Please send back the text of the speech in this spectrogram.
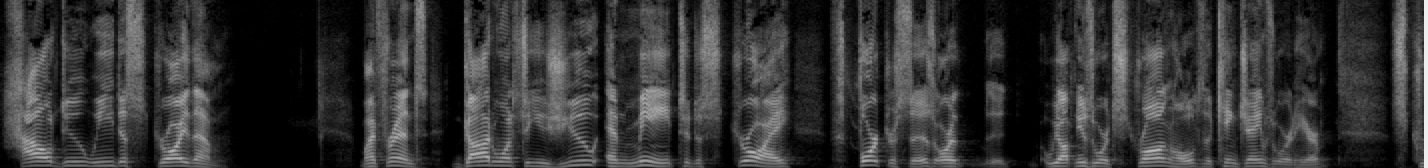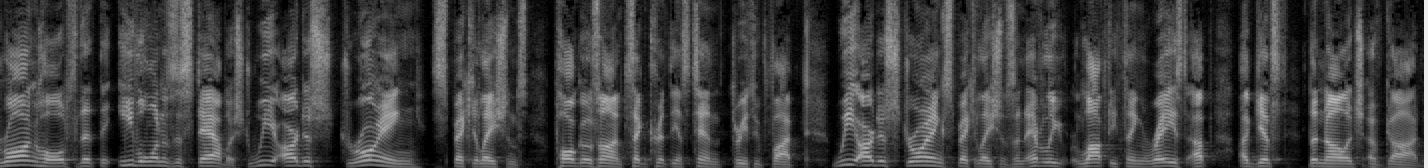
How do we destroy them? My friends, God wants to use you and me to destroy fortresses, or uh, we often use the word strongholds, the King James word here strongholds that the evil one has established. We are destroying speculations. Paul goes on, 2 Corinthians 10, 3 through 5. We are destroying speculations and every lofty thing raised up against the knowledge of God.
